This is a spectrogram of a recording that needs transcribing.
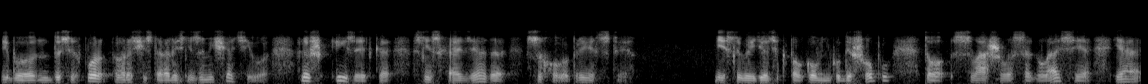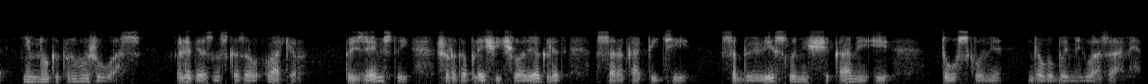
ибо до сих пор врачи старались не замечать его, лишь изредка снисходя до сухого приветствия. Если вы идете к полковнику Бишопу, то с вашего согласия я немного провожу вас, любезно сказал Лакер. Приземистый, широкоплечий человек лет сорока пяти, с обвислыми щеками и тусклыми голубыми глазами.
